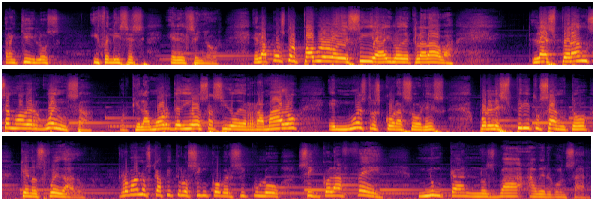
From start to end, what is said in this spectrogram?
tranquilos y felices en el Señor. El apóstol Pablo lo decía y lo declaraba. La esperanza no avergüenza, porque el amor de Dios ha sido derramado en nuestros corazones por el Espíritu Santo que nos fue dado. Romanos capítulo 5, versículo 5, la fe nunca nos va a avergonzar.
